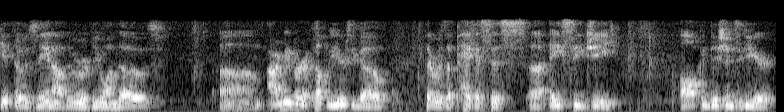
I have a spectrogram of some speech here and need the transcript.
get those in, I'll do a review on those. Um, I remember a couple years ago, there was a Pegasus uh, ACG, all conditions gear.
